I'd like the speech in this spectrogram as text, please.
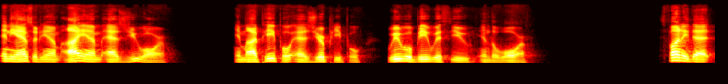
And he answered him, I am as you are, and my people as your people. We will be with you in the war. Funny that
